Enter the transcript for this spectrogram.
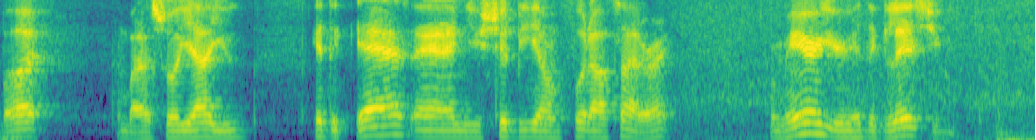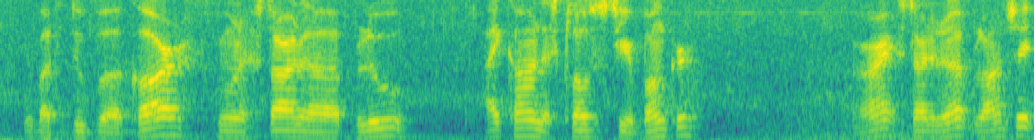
But I'm about to show you how you hit the gas and you should be on foot outside, all right? From here, you hit the glitch. You, you're about to dupe a car. You want to start a blue icon that's closest to your bunker. Alright, start it up, launch it.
